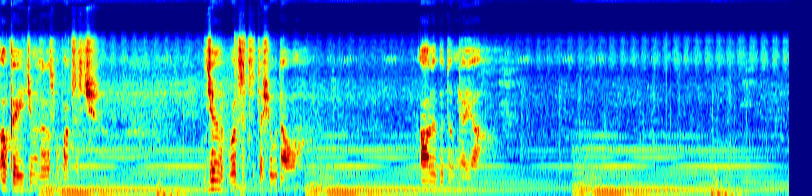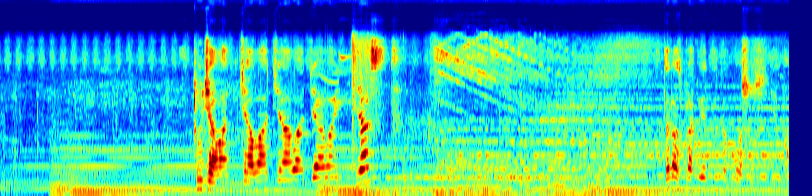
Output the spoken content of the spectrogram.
Okej, idziemy zaraz popatrzeć. Idziemy popatrzeć, czy to się udało. Ale będą jaja. Tu działa, działa, działa, działa i jest. Teraz brakuje tylko głosu z nieba.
